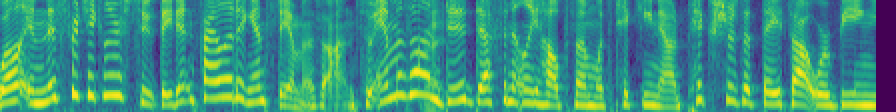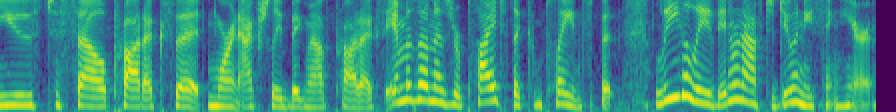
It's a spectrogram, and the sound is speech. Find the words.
Well, in this particular suit, they didn't file it against Amazon. So Amazon Right. did definitely help them with taking down pictures that they thought were being used to sell products that weren't actually Big Mouth products. Amazon has replied to the complaints, but legally, they don't have to do anything here.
